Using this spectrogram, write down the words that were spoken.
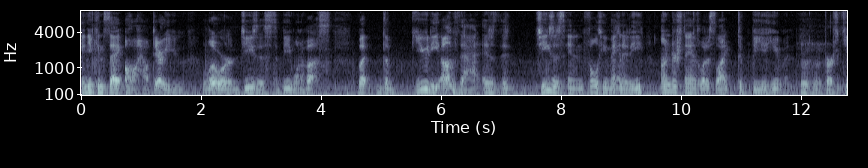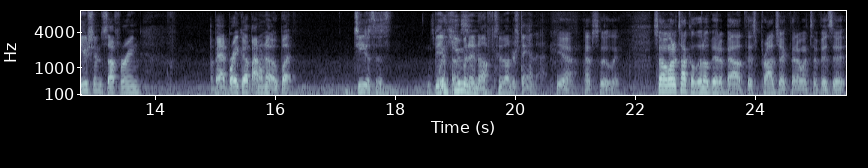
and you can say, "Oh, how dare you lower Jesus to be one of us?" But the beauty of that is that Jesus, in full humanity, understands what it's like to be a human. Mhm. Persecution, suffering, a bad breakup, I don't know, but Jesus has It's been with us. human enough to understand that. Yeah, absolutely. So I want to talk a little bit about this project that I went to visit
